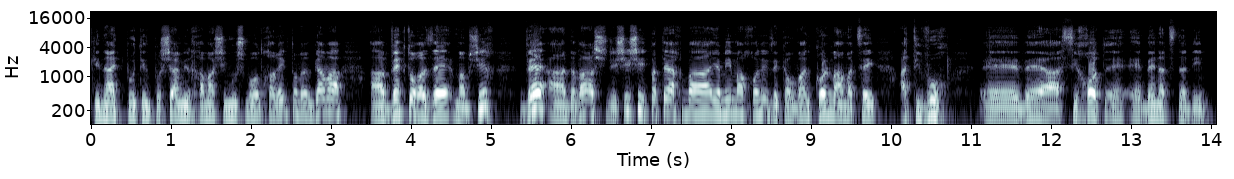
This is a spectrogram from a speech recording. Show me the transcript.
כינה את פוטין פושע מלחמה, שימוש מאוד חריג, זאת אומרת גם הוקטור הזה ממשיך, והדבר השלישי שהתפתח בימים האחרונים זה כמובן כל מאמצי התיווך אה, והשיחות אה, בין הצדדים.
